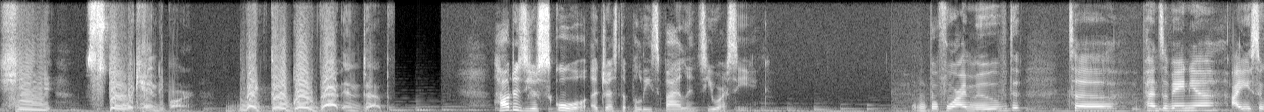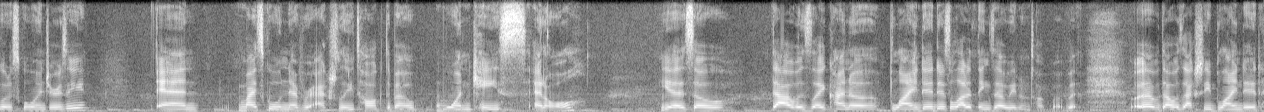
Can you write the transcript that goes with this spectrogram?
he stole a candy bar. Like they'll go that in depth. How does your school address the police violence you are seeing? before I moved to Pennsylvania, I used to go to school in Jersey, and my school never actually talked about one case at all. Yeah, so that was like kind of blinded. There's a lot of things that we don't talk about, but uh, that was actually blinded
